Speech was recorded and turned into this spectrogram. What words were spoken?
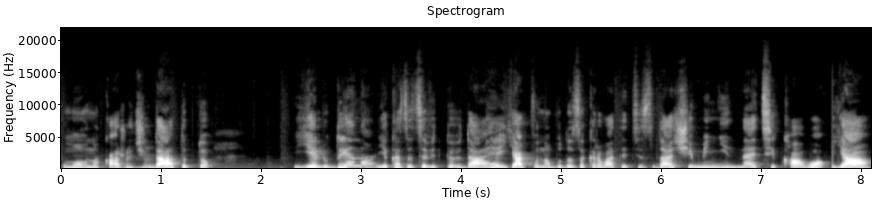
умовно кажучи. Мгм. Да? Тобто є людина, яка за це відповідає. Як вона буде закривати ці задачі, мені не цікаво. Я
